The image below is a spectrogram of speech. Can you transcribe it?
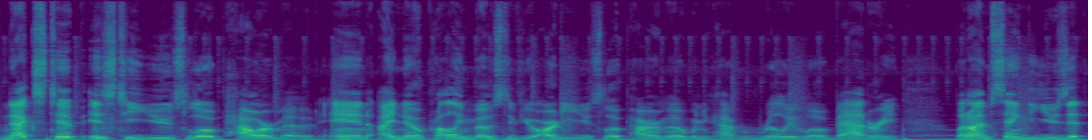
Next tip is to use low power mode, and I know probably most of you already use low power mode when you have really low battery, but I'm saying to use it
